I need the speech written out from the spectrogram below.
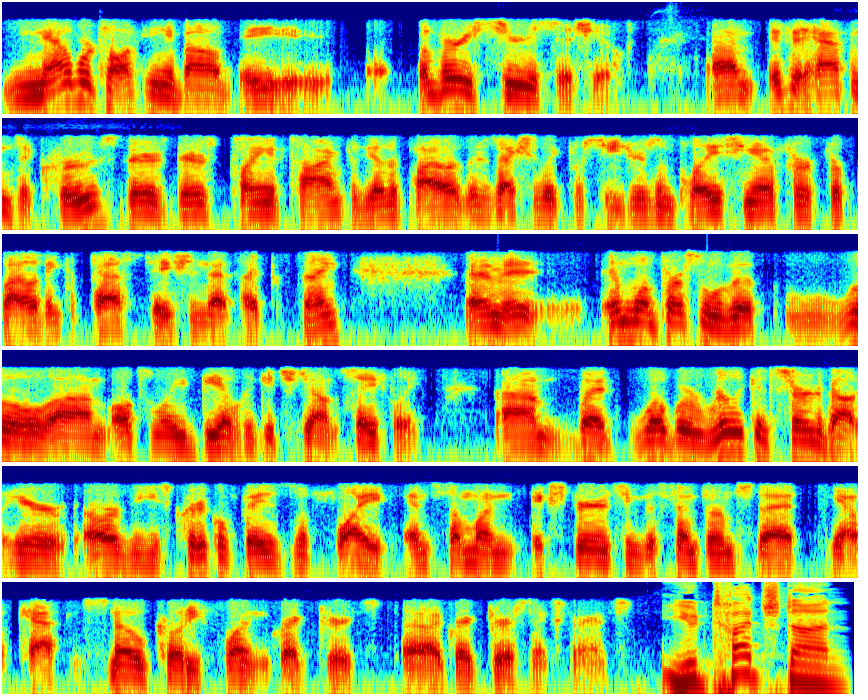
now we're talking about a a very serious issue. Um, if it happens at cruise, there's there's plenty of time for the other pilot. There's actually like procedures in place, you know, for for pilot incapacitation, that type of thing. And, it, and one person will will um, ultimately be able to get you down safely. Um, but what we're really concerned about here are these critical phases of flight and someone experiencing the symptoms that you know Captain Snow, Cody Flint, and Greg uh, Greg Pearson experienced. You touched on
